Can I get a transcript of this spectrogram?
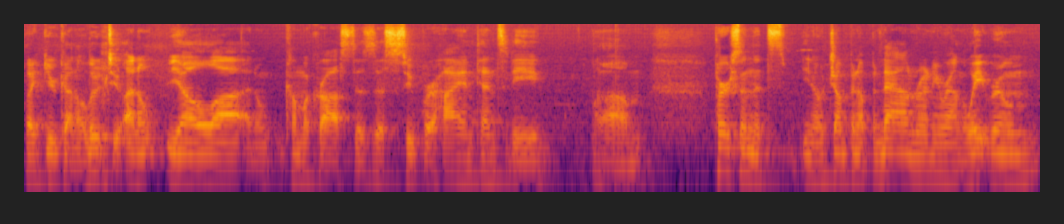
like you kind of allude to, I don't yell a lot. I don't come across as this super high intensity um, person that's, you know, jumping up and down, running around the weight room.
